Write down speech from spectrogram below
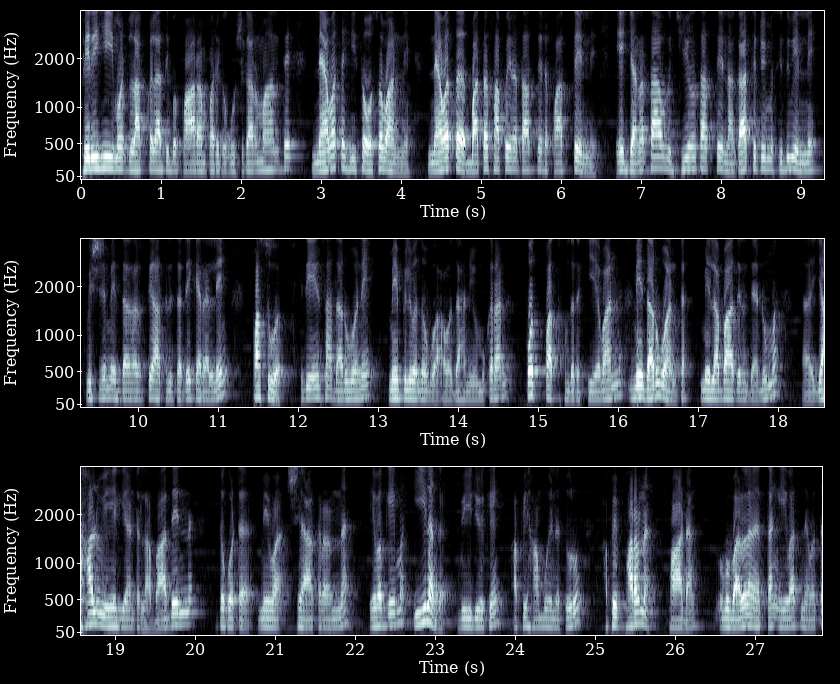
පිරිහීමට ලක්වෙලා තිබ පාරම්පරික කුෂිකර්මාන්තය නැවත හිස ඔසවන්නේ. නැවත බත සපයන තත්වයට පත්වෙන්නේ. ඒ ජනතාවගේ ජීවන තත්වය නගා සිටීම සිදුවෙන්නේ විශෂමේ දහරසය අතලිසටේ කැරල්ලෙන් පසුව. ඉති ඒනිසා දරුවනේ මේ පිළිබඳ ඔබ අවධාන යොමු කරන්න පොත්පත් හොඳට කියවන්න මේ දරුවන්ට මේ ලබා දෙන දැනුම යහළු විහෙලියන්ට ලබා දෙන්න එතකොට මේවා ෂයා කරන්න ඒවගේම ඊළඟ වීඩියෝ එකෙන් අපි හමුවෙන තුරු අපේ පරණ පාඩම් ඔබ බලලා නැත්තම් ඒවත් නැවත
